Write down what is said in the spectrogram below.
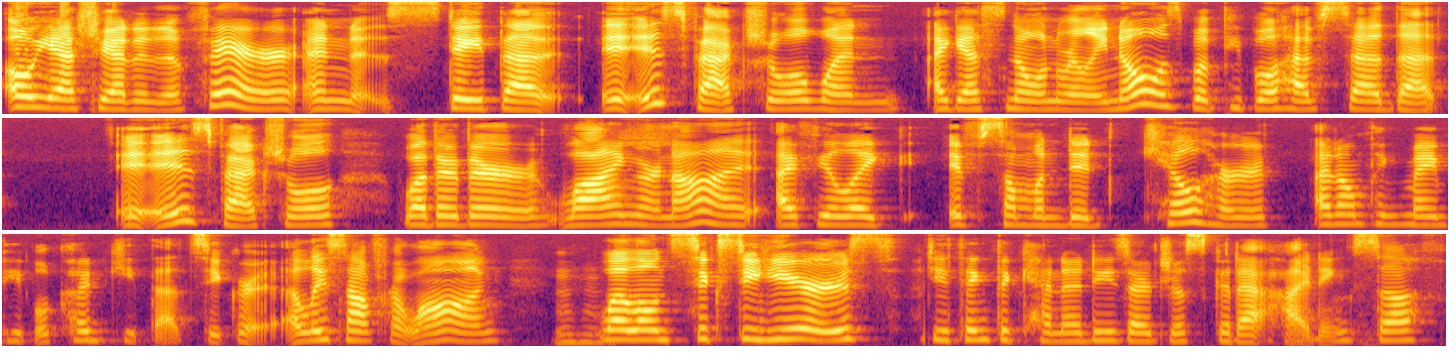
oh, yeah, she had an affair and state that it is factual when I guess no one really knows, but people have said that it is factual. Whether they're lying or not, I feel like if someone did kill her, I don't think many people could keep that secret, at least not for long, mm-hmm. let alone 60 years. Do you think the Kennedys are just good at hiding stuff?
